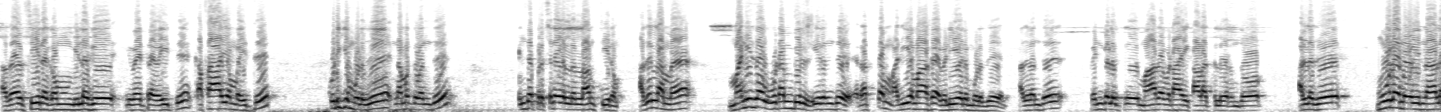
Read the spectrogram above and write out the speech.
அதாவது சீரகம் மிளகு இவற்றை வைத்து கசாயம் வைத்து குடிக்கும் பொழுது நமக்கு வந்து இந்த பிரச்சனைகள் எல்லாம் தீரும். அது இல்லாமல் மனித உடம்பில் இருந்து ரத்தம் அதிகமாக வெளியேறும் பொழுது அது வந்து பெண்களுக்கு மாதவிடாய் காலத்தில் இருந்தோ அல்லது மூல நோயினால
